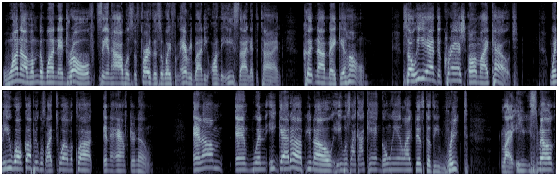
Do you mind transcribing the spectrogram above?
One of them, the one that drove, seeing how I was the furthest away from everybody on the east side at the time, could not make it home. So he had to crash on my couch. When he woke up, it was like 12 o'clock in the afternoon. And um, and when he got up, you know, he was like, I can't go in like this because he reeked like he smelled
